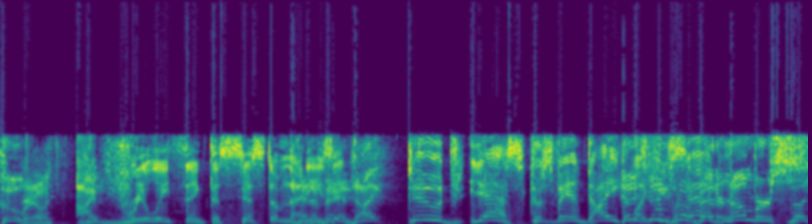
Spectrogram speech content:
Who? really. I really think the system that Ahead of he's Van in, Dyke? dude. Yes, because Van Dyke, He's like going you to put said, up better numbers. the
